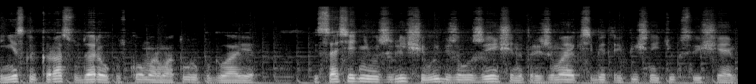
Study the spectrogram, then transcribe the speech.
и несколько раз ударил куском арматуры по голове. Из соседнего жилища выбежала женщина, прижимая к себе тряпичный тюк с вещами.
